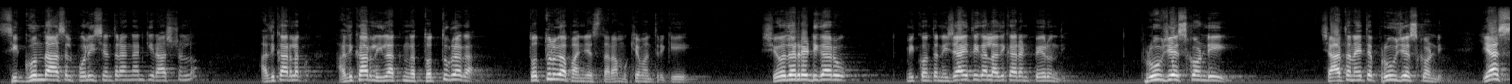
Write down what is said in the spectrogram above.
సిగ్గుందా అసలు పోలీస్ యంత్రాంగానికి రాష్ట్రంలో? అధికారులకు అధికారులు ఈ రకంగా తొత్తులుగా తొత్తులుగా పనిచేస్తారా ముఖ్యమంత్రికి? శివధర్ రెడ్డి గారు మీకు కొంత నిజాయితీ గల అధికారని పేరుంది. ప్రూవ్ చేసుకోండి. చేతనైతే ప్రూవ్ చేసుకోండి. ఎస్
